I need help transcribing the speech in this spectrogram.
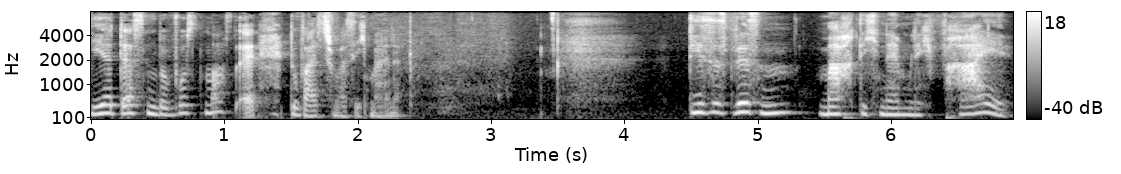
dir dessen bewusst machst, äh, du weißt schon, was ich meine. Dieses Wissen macht dich nämlich frei.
